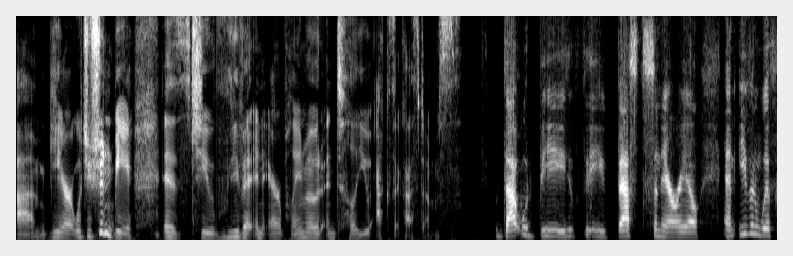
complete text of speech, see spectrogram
um, gear, which you shouldn't be, is to leave it in airplane mode until you exit customs. That would be the best scenario. And even with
